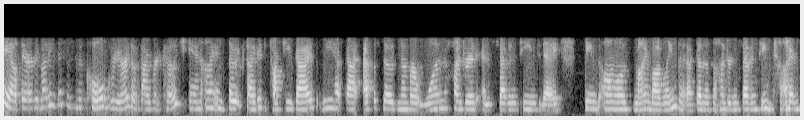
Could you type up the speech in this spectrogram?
Hey out there, everybody. This is Nicole Greer, the Vibrant Coach, and I am so excited to talk to you guys. We have got episode number 117 today. Seems almost mind boggling that I've done this 117 times,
